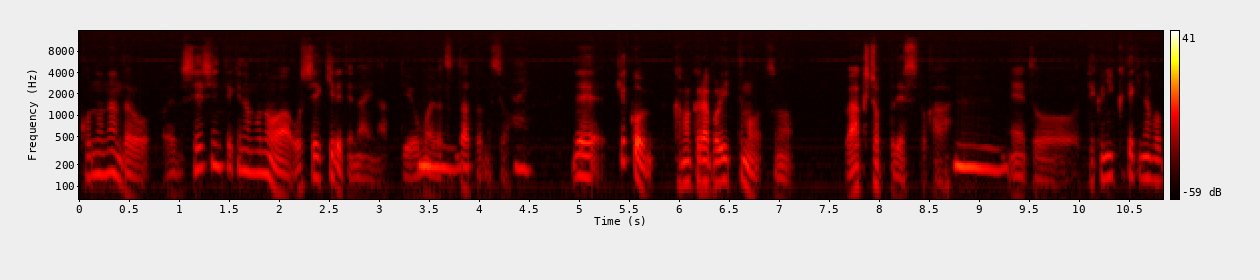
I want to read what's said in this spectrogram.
このなんだろう、精神的なものは教えきれてないなっていう思いがずっとあったんですよ。で、結構鎌倉彫り行っても、その、ワークショップですとか、えっ、と、テクニック的なも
